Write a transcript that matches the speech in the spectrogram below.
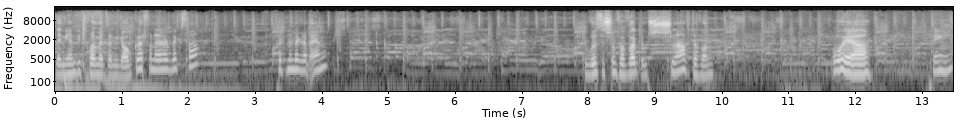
Lenny, haben die Träume jetzt eigentlich aufgehört von der Blackstar? Fällt mir da gerade ein? Du wurdest jetzt schon verfolgt im Schlaf davon. Oh ja. Ping.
